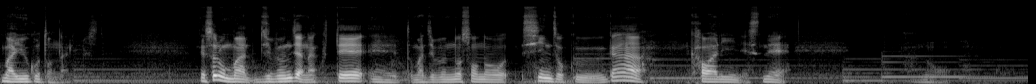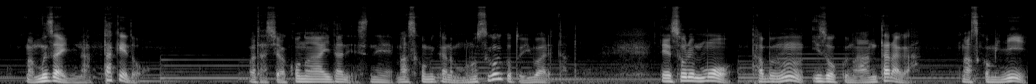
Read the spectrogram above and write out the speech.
まあ、いうことになりました。でそれもまあ自分じゃなくて、えーとまあ、自分のその親族が代わりにですねあの、まあ、無罪になったけど私はこの間ですねマスコミからものすごいこと言われたと。でそれも多分遺族のあんたらがマスコミに、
